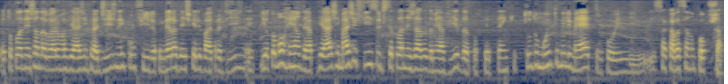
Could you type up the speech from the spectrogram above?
Eu tô planejando agora uma viagem pra Disney com o filho, a primeira vez que ele vai pra Disney. E eu tô morrendo, é a viagem mais difícil de ser planejada da minha vida, porque tem que tudo muito milimétrico e isso acaba sendo um pouco chato.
